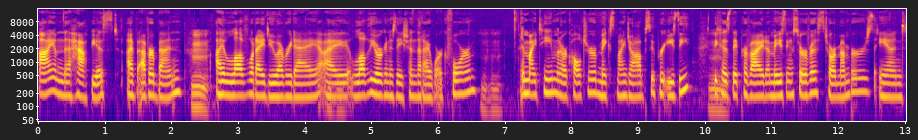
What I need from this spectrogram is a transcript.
I am the happiest I've ever been. Mm. I love what I do every day. Mm-hmm. I love the organization that I work for. Mm-hmm. And my team and our culture makes my job super easy mm. because they provide amazing service to our members. And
